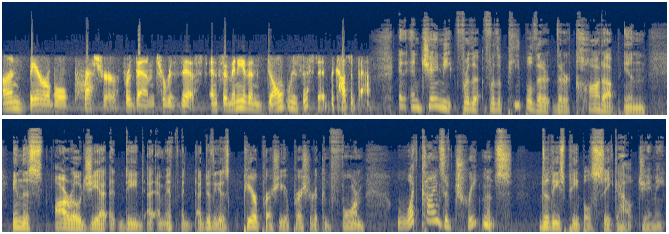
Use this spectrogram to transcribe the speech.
unbearable pressure for them to resist, and so many of them don't resist it because of that. And, and Jamie, for the for the people that are that are caught up in in this ROG deed, I, I mean, I, I do think it is peer pressure, your pressure to conform. What kinds of treatments do these people seek out, Jamie?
